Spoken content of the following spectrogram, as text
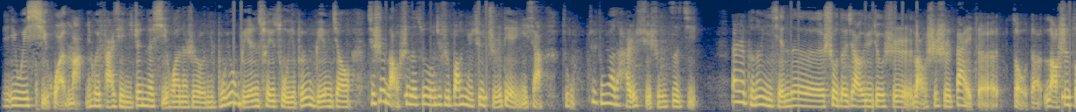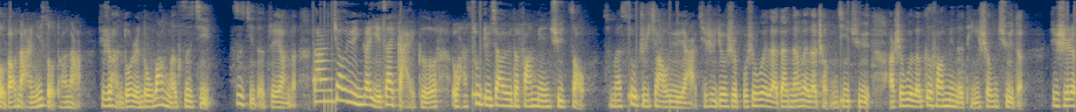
因为喜欢嘛，你会发现，你真的喜欢的时候，你不用别人催促，也不用别人教，其实老师的作用就是帮你去指点一下，就最重要的还是学生自己。但是可能以前的受的教育就是老师是带着走的，老师走到哪儿你走到哪儿。其实很多人都忘了自己自己的这样的。当然，教育应该也在改革，往素质教育的方面去走。什么素质教育呀？其实就是不是为了单单为了成绩去，而是为了各方面的提升去的。其实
